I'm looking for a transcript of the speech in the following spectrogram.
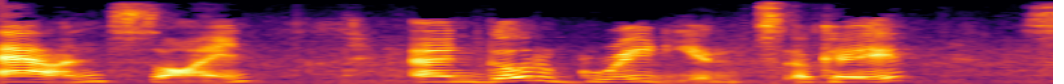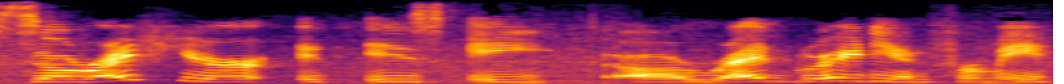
and sign and go to gradient okay? So right here it is a, a red gradient for me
